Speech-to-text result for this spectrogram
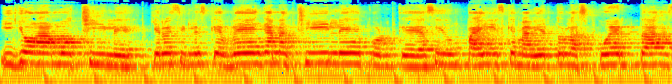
y yo amo Chile. Quiero decirles que vengan a Chile porque ha sido un país que me ha abierto las puertas.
